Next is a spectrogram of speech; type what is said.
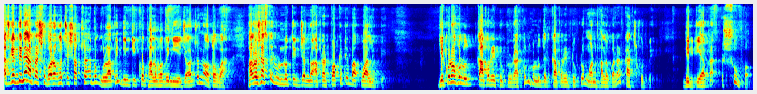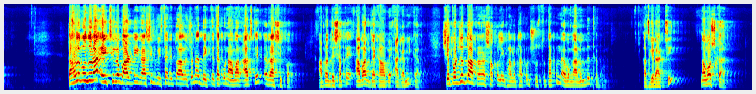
আজকের দিনে আপনার শুভ রং হচ্ছে স্বচ্ছ এবং গোলাপি, দিনটি খুব ভালোভাবে নিয়ে যাওয়ার জন্য অথবা ভালো স্বাস্থ্যের উন্নতির জন্য আপনার পকেটে বা ওয়ালেটে যে কোনো হলুদ কাপড়ের টুকরো রাখুন, হলুদের কাপড়ের টুকরো মন ভালো করার কাজ করবে। দিনটি আপনার শুভ। তাহলে বন্ধুরা, এই ছিল বারোটি রাশির বিস্তারিত আলোচনা। দেখতে থাকুন আমার আজকের রাশিফল। আপনাদের সাথে আবার দেখা হবে আগামীকাল। সে পর্যন্ত আপনারা সকলেই ভালো থাকুন, সুস্থ থাকুন এবং আনন্দে থাকুন। আজকে রাখছি। নমস্কার।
